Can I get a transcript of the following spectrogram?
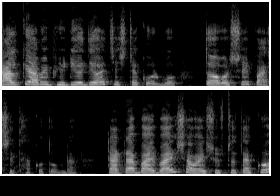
কালকে আমি ভিডিও দেওয়ার চেষ্টা করব। তো অবশ্যই পাশে থাকো তোমরা। Tata, bye bye. সবাই সুস্থ থাকো।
